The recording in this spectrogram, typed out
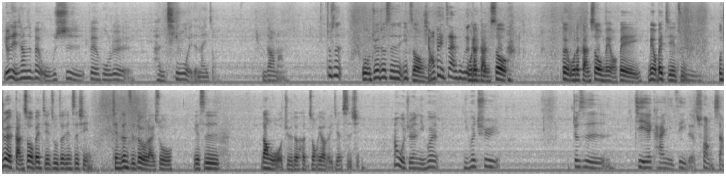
有点像是被无视、被忽略。很轻微的那一种，你知道吗？就是我觉得就是一种想要被在乎的我的感受，对我的感受没有被没有被接住。嗯、我觉得感受被接住这件事情，前阵子对我来说也是让我觉得很重要的一件事情。那我觉得你会你会去就是。揭开你自己的创伤，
